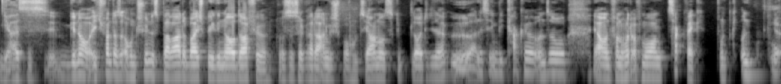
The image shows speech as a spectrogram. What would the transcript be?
Ja, es ist, äh, genau, ich fand das auch ein schönes Paradebeispiel genau dafür. Du hast es ja gerade angesprochen. Cyanus, gibt Leute, die sagen, öh, alles irgendwie kacke und so. Ja, und von heute auf morgen, zack, weg. Und, und ja,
